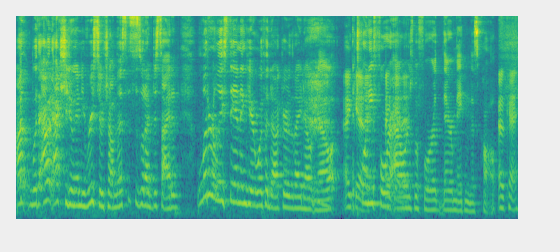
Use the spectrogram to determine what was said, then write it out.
uh, without actually doing any research on this, this is what I've decided. Literally standing here with a doctor that I don't know, I get 24 I get hours it. before they're making this call. Okay.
